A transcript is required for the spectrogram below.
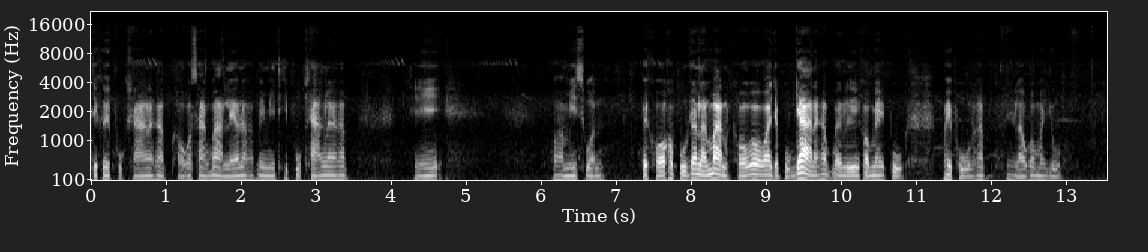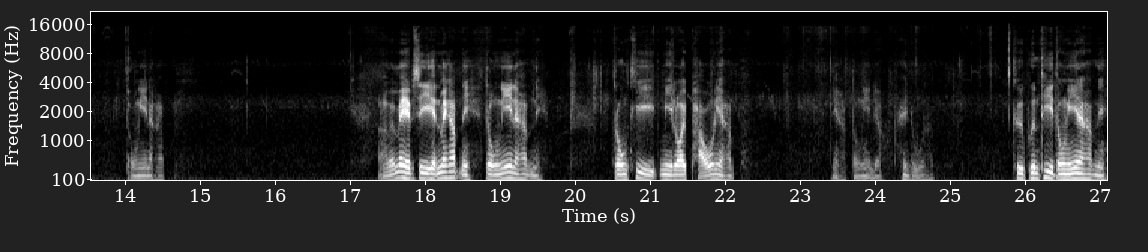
ที่เคยผูกช้างนะครับ เขาก็สร้างบ้านแล้วนะครับ ไม่มีที่ผูกช้างแล้วนะครับ ทีนี้ ว่ามีสวนไปขอเขาปลูกด้านหลังบ้านเขาก็ว่าจะปลูกหญ้านะครับเลยเขาไม่ปลูกไม่ปลูกนะครับนี่เราก็มาอยู่ตรงนี้นะครับอ่าไม่ไม่เห็นซีเห็นไหมครับนี่ ตรงนี้นะครับนี่ ตรงที่มีรอยเผาเนี่ยครับนี่ครับ ตรงนี้เดี๋ยวให้ดูนะครับ คือพื้นที่ตรงนี้นะครับนี่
